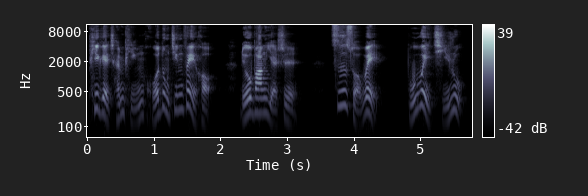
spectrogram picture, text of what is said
批给陈平活动经费后，刘邦也是。知所谓不为其入，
